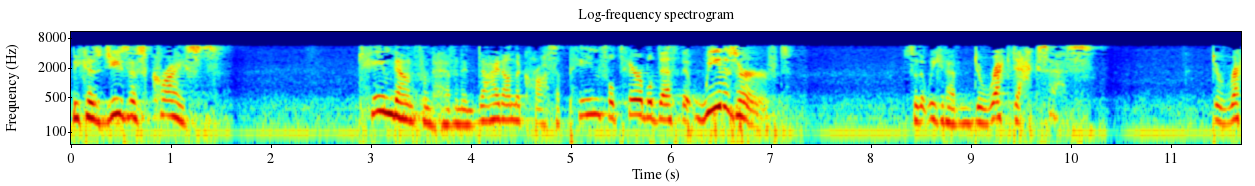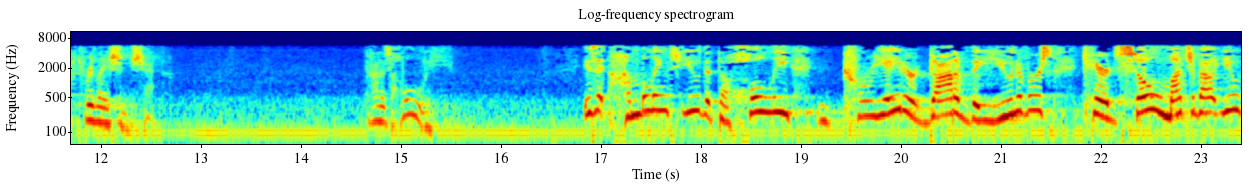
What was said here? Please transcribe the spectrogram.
Because Jesus Christ came down from heaven and died on the cross, a painful, terrible death that we deserved, so that we could have direct access, direct relationship. God is holy. Is it humbling to you that the holy creator God of the universe cared so much about you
